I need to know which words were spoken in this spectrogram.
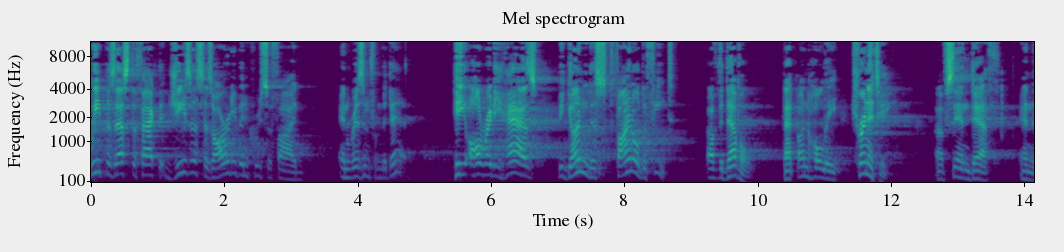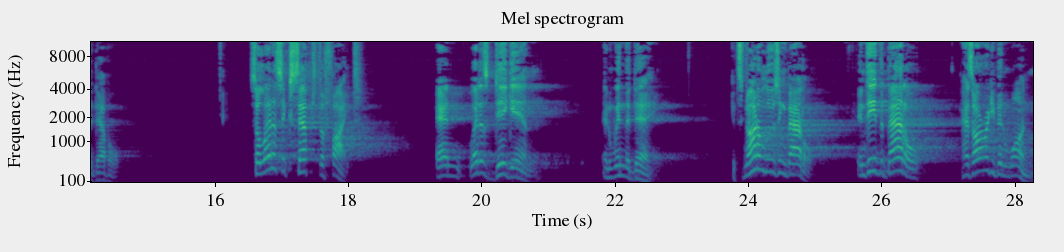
we possess the fact that Jesus has already been crucified and risen from the dead. He already has begun this final defeat of the devil, that unholy trinity of sin, death, and the devil. So let us accept the fight and let us dig in and win the day. It's not a losing battle. Indeed, the battle has already been won.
